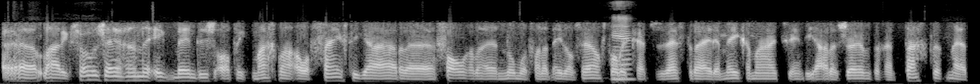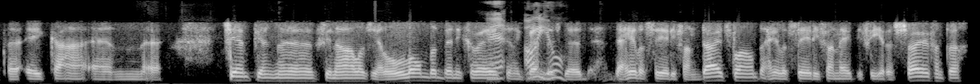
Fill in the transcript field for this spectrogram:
Eh, laat ik zo zeggen, ik ben dus op, ik mag maar al 50 jaar eh volger en noemen van het Nederlands elftal. Ja. Ik heb dus wedstrijden meegemaakt in de jaren 70 en 80 met eh, EK en champion finales. In Londen ben ik geweest Ja. en ik Oh, ben dus joh. de, de hele serie van Duitsland, de hele serie van 1974.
